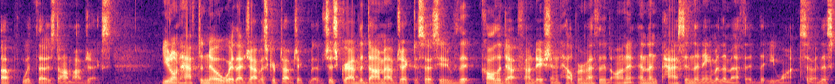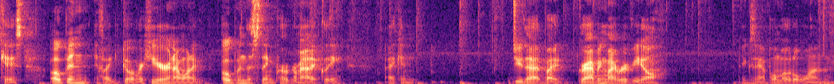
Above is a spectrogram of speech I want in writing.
up with those DOM objects. You don't have to know where that JavaScript object lives. Just grab the DOM object associated with it, call the dot foundation helper method on it, and then pass in the name of the method that you want. So in this case, open, if I go over here and I want to open this thing programmatically, I can do that by grabbing my reveal, example modal one,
